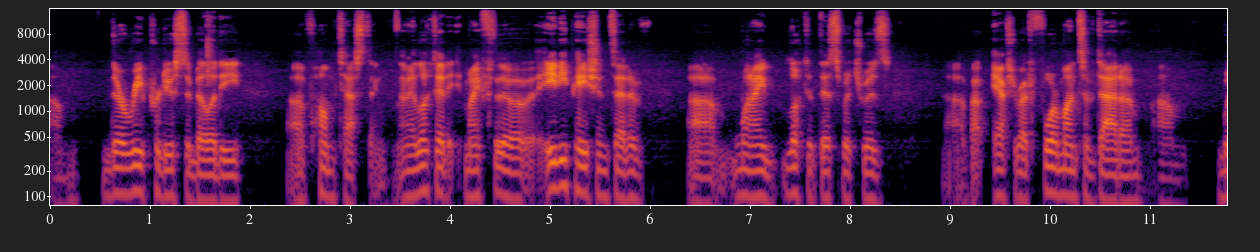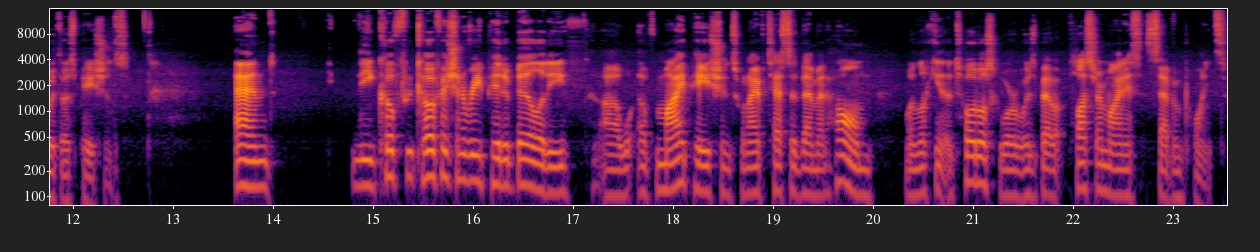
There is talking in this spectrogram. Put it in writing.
um, their reproducibility of home testing. And I looked at my 80 patients that have, um, when I looked at this, which was uh, about after about four months of data um, with those patients. And the coefficient of repeatability uh, of my patients when I've tested them at home when looking at the total score was about plus or minus seven points,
